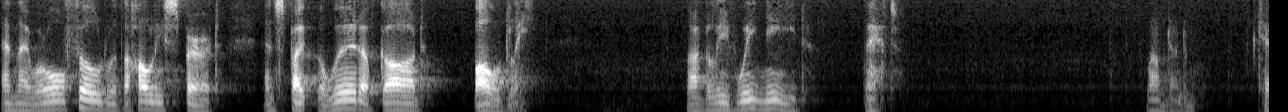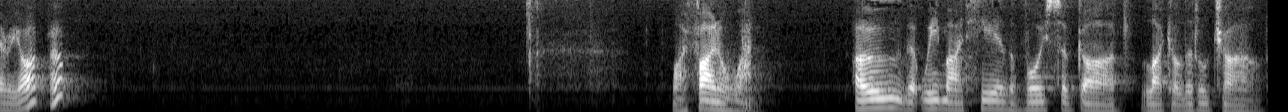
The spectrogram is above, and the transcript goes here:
and they were all filled with the Holy Spirit and spoke the word of God boldly. I believe we need that. I'm going to carry on. Oh. My final one. Oh, that we might hear the voice of God like a little child.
